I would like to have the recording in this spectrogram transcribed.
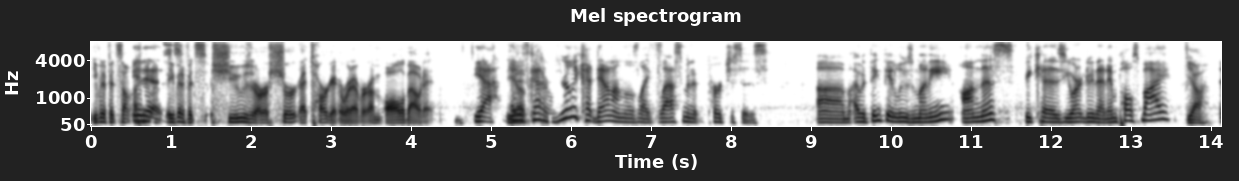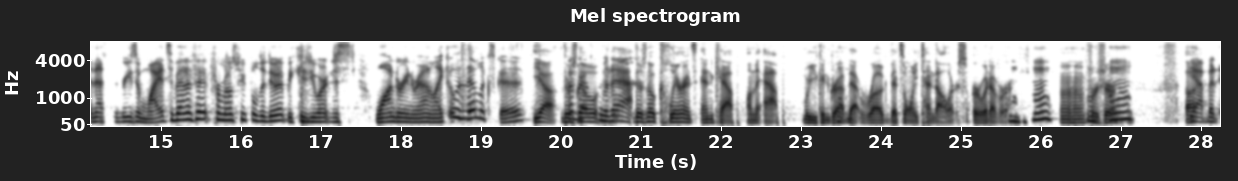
even if it's something, It is. even if it's shoes or a shirt at Target or whatever. I'm all about it. Yeah. Yep. And it's got to really cut down on those like last minute purchases. Um, I would think they lose money on this because you aren't doing that impulse buy. Yeah, And that's the reason why it's a benefit for most people to do it because you aren't just wandering around like, oh, that looks good. yeah. There's no there's no clearance end cap on the app where you can grab that rug that's only ten dollars or whatever. Mm-hmm. Uh-huh, for sure. Yeah. But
